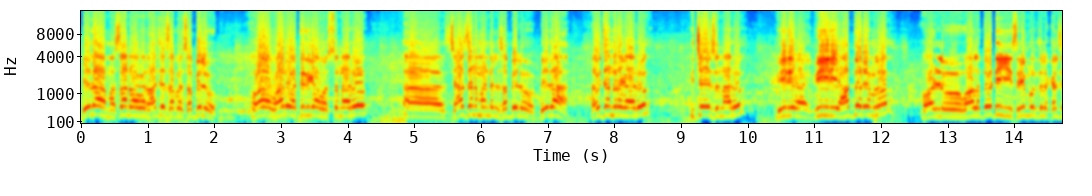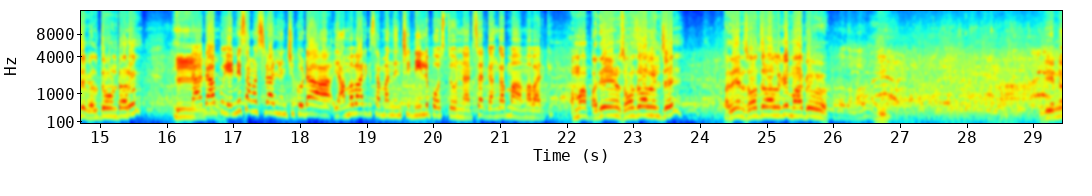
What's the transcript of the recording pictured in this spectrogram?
బీదా మసాన్ రావు గారు రాజ్యసభ సభ్యులు వారు అతిథిగా వస్తున్నారు. శాసన మండలి సభ్యులు బీద రవిచంద్ర గారు ఇచ్చేస్తున్నారు వీరి వీరి ఆధ్వర్యంలో వాళ్ళు వాళ్ళతోటి ఈ శ్రీమూర్తులు కలిసి వెళ్తూ ఉంటారు. ఈ దాదాపు ఎన్ని సంవత్సరాల నుంచి కూడా అమ్మవారికి సంబంధించి నీళ్ళు పోస్తూ ఉన్నారు సార్ గంగమ్మ అమ్మవారికి? అమ్మ పదిహేను సంవత్సరాల నుంచే పదిహేను సంవత్సరాలకి మాకు ఇది ఎన్నో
